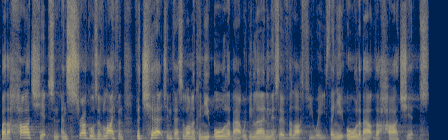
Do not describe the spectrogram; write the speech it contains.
by the hardships and, and, struggles of life, and the church in Thessalonica knew all about, we've been learning this over the last few weeks, they knew all about the hardships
